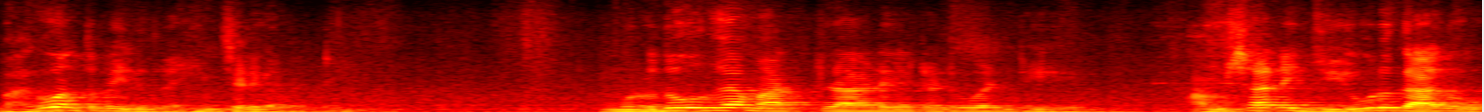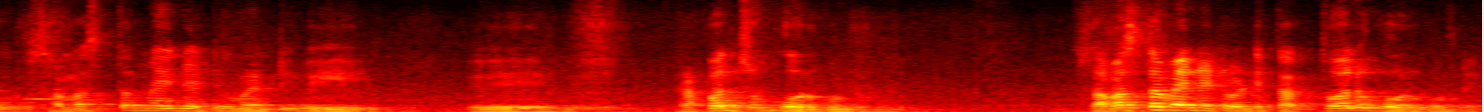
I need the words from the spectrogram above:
భగవంతుడు ఇది గ్రహించాడు కాబట్టి మృదువుగా మాట్లాడేటటువంటి అంశాన్ని జీవుడు కాదు సమస్తమైనటువంటివి ప్రపంచం కోరుకుంటుంది. సమస్తమైనటువంటి తత్వాలు కోరుకుంటాయి.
